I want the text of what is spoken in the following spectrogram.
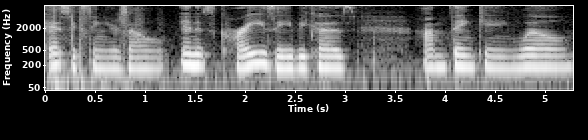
at 16 years old. And it's crazy because I'm thinking, well,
